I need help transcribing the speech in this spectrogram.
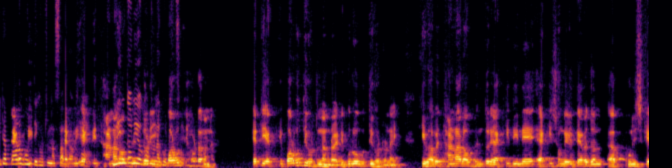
এটা পরবর্তী ঘটনা সাদ্দাম হ্যাঁ। পরবর্তী ঘটনা এটি একটি পরবর্তী ঘটনা নয়, এটি পূর্ববর্তী ঘটনাই। কীভাবে থানার অভ্যন্তরে একই দিনে একই সঙ্গে তেরো জন পুলিশকে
